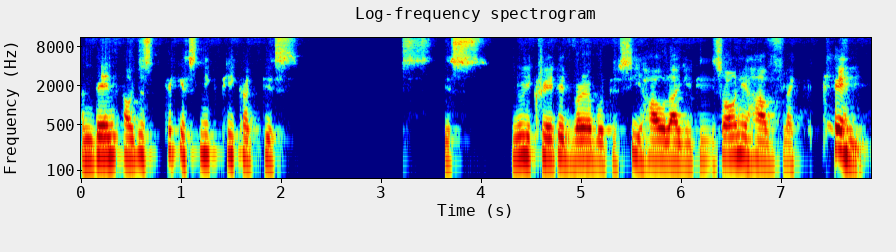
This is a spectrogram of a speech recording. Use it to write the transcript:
And then I'll just take a sneak peek at this, this newly created variable to see how large it is. So I only have like 10,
